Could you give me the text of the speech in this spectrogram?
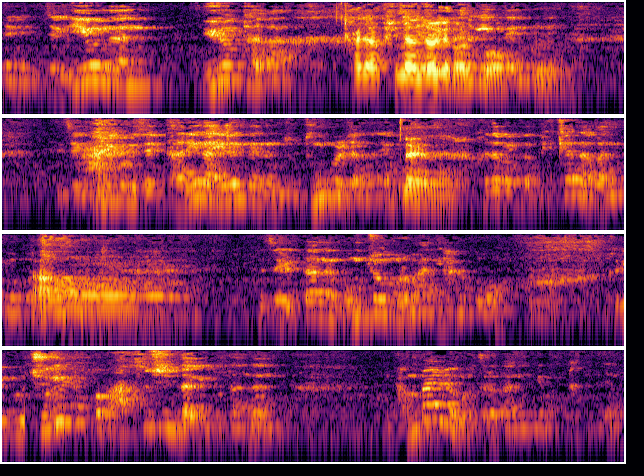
네. 이제 이유는 유효타가 가장 피면적이 넓고. 음, 이제 그리고 이제 다리나 이런 데는 좀 둥글잖아요. 네, 네. 그러다 보니까 비켜 나가는 경우가 아. 많아요. 그래서 일단은 몸쪽으로 많이 하고 그리고 죽일 쪽도 막 쑤신다기보다는 반발력으로 들어가는 게 많거든요.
